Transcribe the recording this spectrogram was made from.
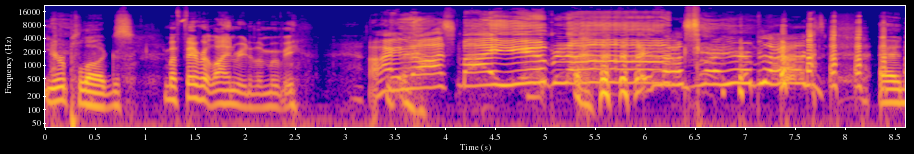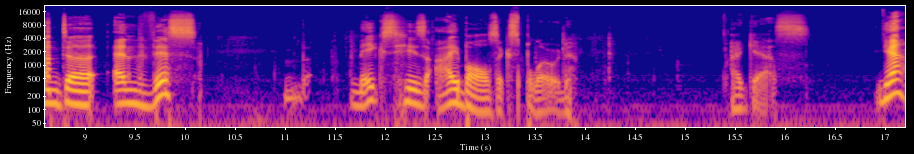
earplugs. my favorite line read of the movie. I lost my earplugs. I lost my earplugs. and uh, and this makes his eyeballs explode. I guess. yeah,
